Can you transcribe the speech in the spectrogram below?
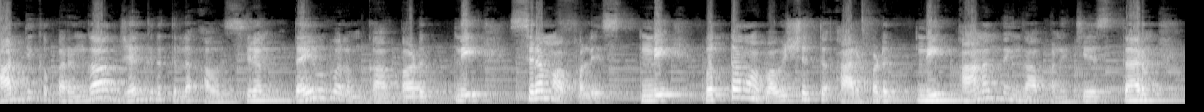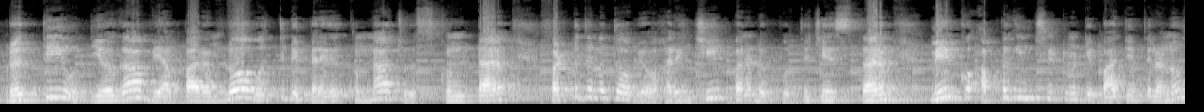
ఆర్థిక పరంగా జాగ్రత్తల అవసరం. దైవబలం కాపాడుతుంది. శ్రమ ఫలిస్తుంది. ఉత్తమ భవిష్యత్తు ఏర్పడుతుంది. ఆనందంగా పనిచేస్తారు. వృత్తి ఉద్యోగ వ్యాపారంలో ఒత్తిడి పెరగకుండా చూసుకుంటారు. పట్టుదలతో వ్యవహరించి పనులు పూర్తి చేస్తారు. మీకు అప్పగించినటువంటి బాధ్యతలను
